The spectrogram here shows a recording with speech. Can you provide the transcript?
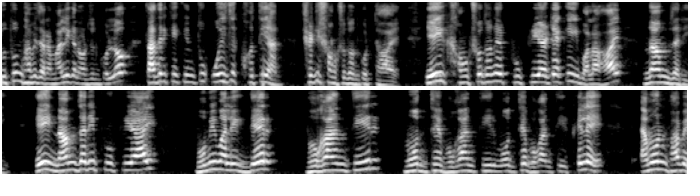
নতুনভাবে যারা মালিকানা অর্জন করল, তাদেরকে কিন্তু ওই যে খতিয়ান, সেটি সংশোধন করতে হয়। এই সংশোধনের প্রক্রিয়াটাকেই বলা হয় নামজারি। এই নামজারি প্রক্রিয়ায় ভূমি মালিকদের ভোগান্তির মধ্যে ভোগান্তির মধ্যে ভোগান্তির ফেলে এমনভাবে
